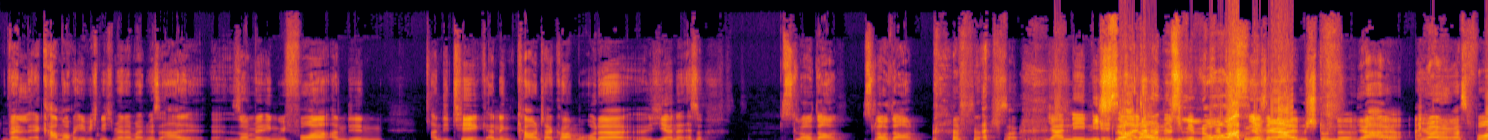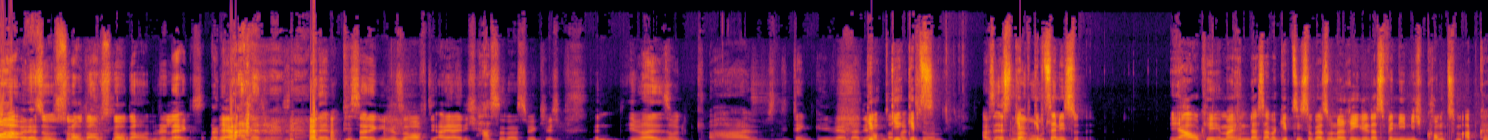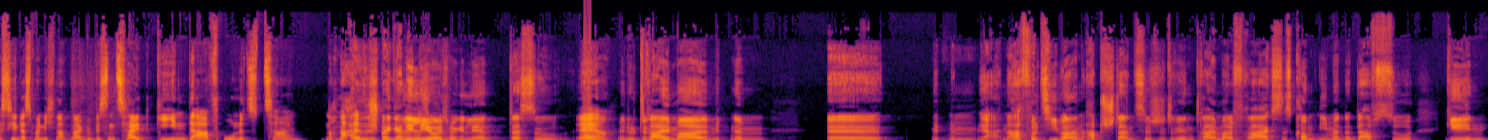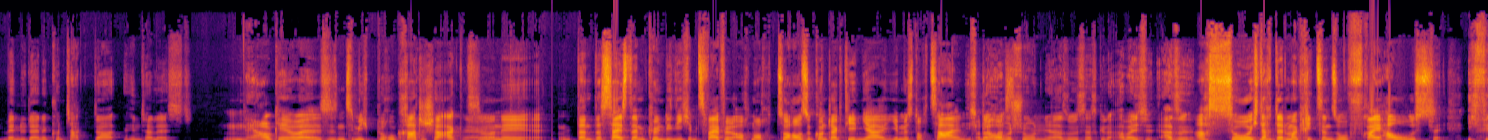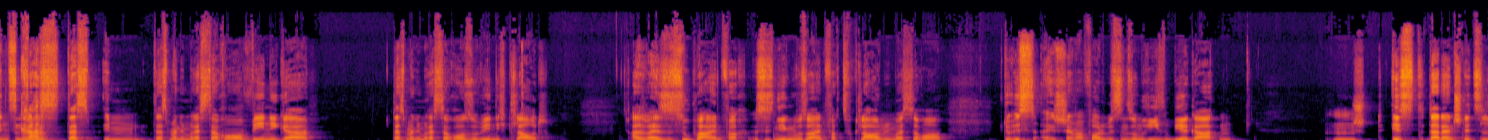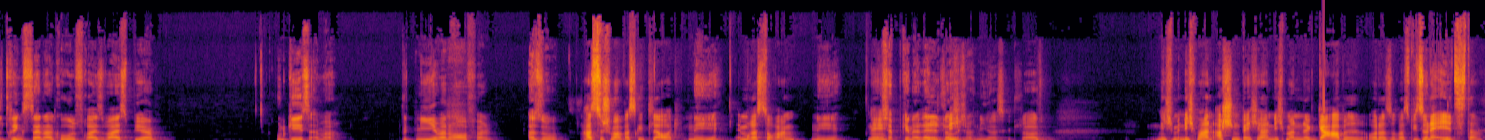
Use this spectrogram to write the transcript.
weil er kam auch ewig nicht mehr, dann meinten wir so, ah, äh, sollen wir irgendwie vor an den, an die Theke, an den Counter kommen oder äh, hier? Und dann er so, slow down, slow down. so, Ja, nee, nicht Ich so, wir down. müssen Ich, wir, los, wir warten hier seit Junge. einer halben Stunde. ja, wir haben was vor. Und er so, slow down, slow down, relax. Und Ja. Der Pisser, der ging mir so auf die Eier. Ich hasse das wirklich. Wenn immer so, ah, die denken, die wären da die gi- Hauptattraktion. Aber das Essen war Gibt, gut. gibt's da nicht so. Ja, okay, immerhin das. Aber gibt's nicht sogar so eine Regel, dass wenn die nicht kommt zum Abkassieren, dass man nicht nach einer gewissen Zeit gehen darf, ohne zu zahlen? Nach einer halben also bei Stunde? Galileo habe oder ich mal gelernt, dass du, so? Ja, ja. wenn du dreimal mit einem äh, mit einem ja, nachvollziehbaren Abstand zwischendrin dreimal fragst, es kommt niemand, dann darfst du gehen, wenn du deine Kontaktdaten hinterlässt. Ja, okay, aber es ist ein ziemlich bürokratischer Akt. Ja, so, ja. nee. Dann, das heißt, dann können die dich im Zweifel auch noch zu Hause kontaktieren. Ja, ihr müsst noch zahlen. Ich oder glaube was? schon, ja, so ist das gedacht. Aber ich, also Ach so, ich dachte, man kriegt's dann so frei Haus. Ich finde es Ja. krass, dass, im, dass man im Restaurant weniger, dass man im Restaurant so wenig klaut. Also, weil es ist super einfach. Es ist nirgendwo so einfach zu klauen wie im Restaurant. Du isst, ich stell dir mal vor, du bist in so einem riesen Biergarten, Hm. isst da dein Schnitzel, trinkst dein alkoholfreies Weißbier und gehst einfach. Wird nie jemandem auffallen. Also, Hast du schon mal was geklaut nee, im Restaurant? nee. Nee? Ich habe generell, glaube ich, noch nie was geklaut. Nicht, nicht mal ein Aschenbecher, nicht mal eine Gabel oder sowas, wie so eine Elster?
